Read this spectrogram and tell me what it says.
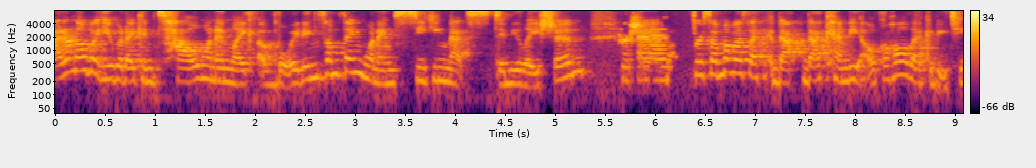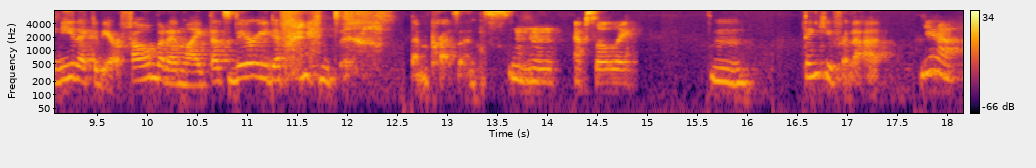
I don't know about you, but I can tell when I'm like avoiding something, when I'm seeking that stimulation. For sure. And for some of us, that, that that can be alcohol, that could be TV, that could be our phone, but I'm like, that's very different than presence. Mm-hmm. Absolutely. Mm. Thank you for that. Yeah.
